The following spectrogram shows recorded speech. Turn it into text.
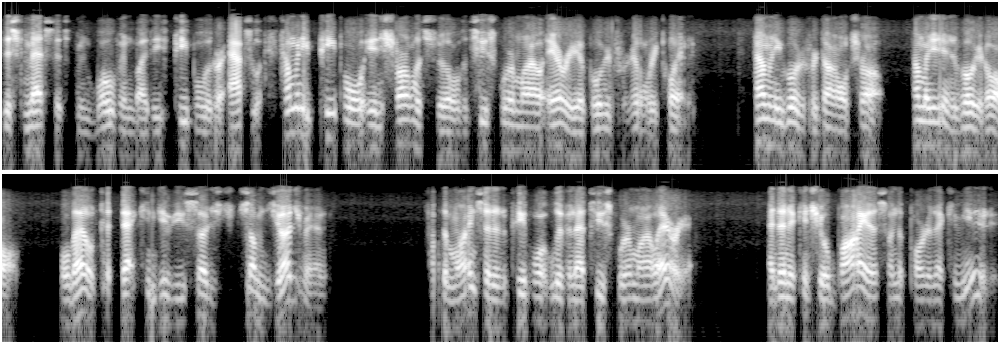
this mess that's been woven by these people that are absolute. How many people in Charlottesville, the two square mile area, voted for Hillary Clinton? How many voted for Donald Trump? How many didn't vote at all? Well, that'll that can give you such some judgment of the mindset of the people that live in that two square mile area, and then it can show bias on the part of that community.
